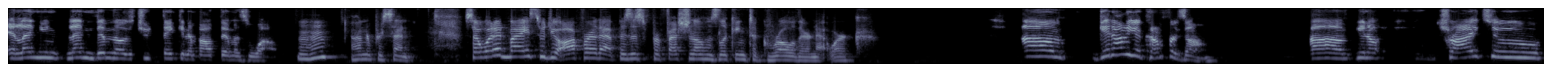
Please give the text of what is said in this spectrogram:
and letting you letting them know that you're thinking about them as well mm-hmm. 100% so what advice would you offer that business professional who's looking to grow their network? Um, get out of your comfort zone. Um, you know try to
